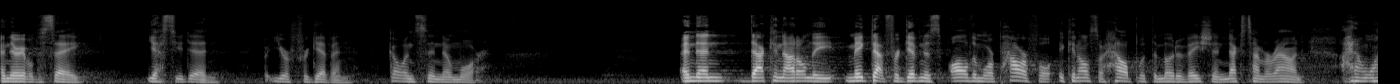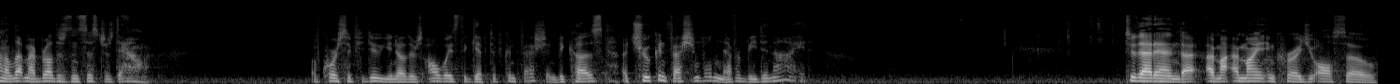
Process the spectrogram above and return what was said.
And they're able to say, Yes, you did, but you're forgiven. Go and sin no more. And then that can not only make that forgiveness all the more powerful, it can also help with the motivation next time around. I don't want to let my brothers and sisters down. Of course, if you do, you know there's always the gift of confession because a true confession will never be denied. To that end, I, I, I might encourage you also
